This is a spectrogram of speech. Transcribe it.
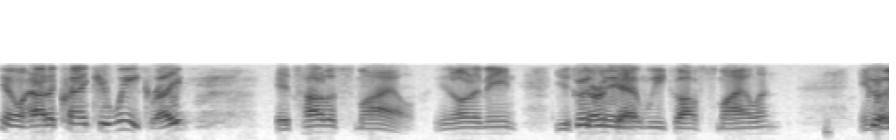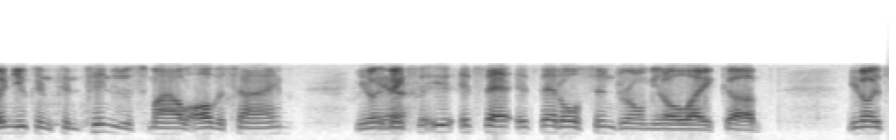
you know how to crank your week, right? It's how to smile. You know what I mean? You Good start man. that week off smiling, and Good. when you can continue to smile all the time, you know, it Yeah. makes it's that it's that old syndrome. You know, like uh, you know, it's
